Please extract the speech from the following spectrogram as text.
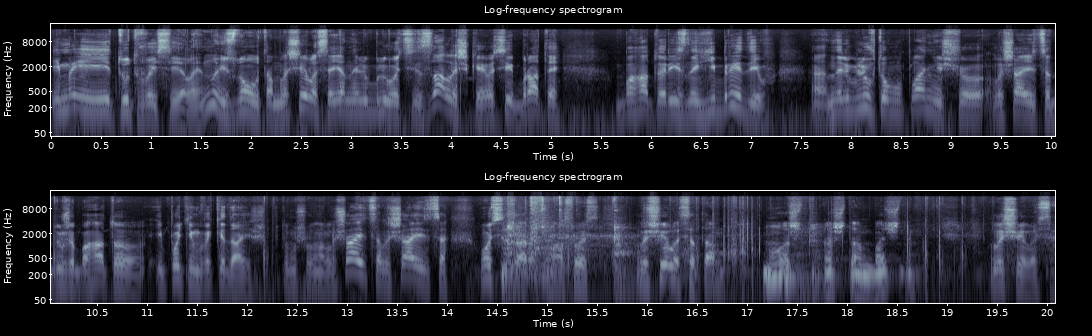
І ми її тут висіяли. Ну і знову там лишилося. Я не люблю оці залишки, оці брати багато різних гібридів. Е, Не люблю в тому плані, що лишається дуже багато і потім викидаєш. Тому що воно лишається, лишається. Ось і зараз у нас ось лишилося там. Ну аж, аж там, бачите, лишилося.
